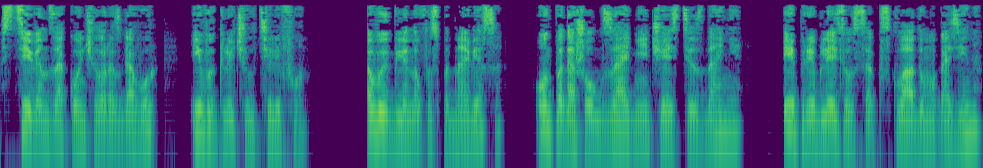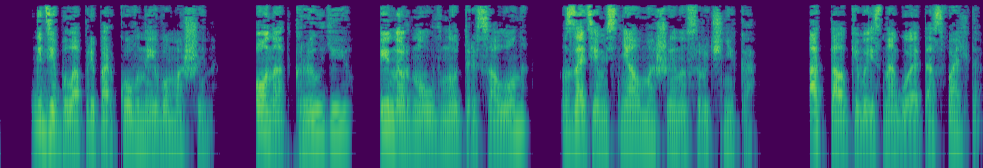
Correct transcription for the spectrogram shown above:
Стивен закончил разговор и выключил телефон. Выглянув из-под навеса, он подошел к задней части здания и приблизился к складу магазина, где была припаркована его машина. Он открыл ее и нырнул внутрь салона, затем снял машину с ручника. Отталкиваясь ногой от асфальта,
